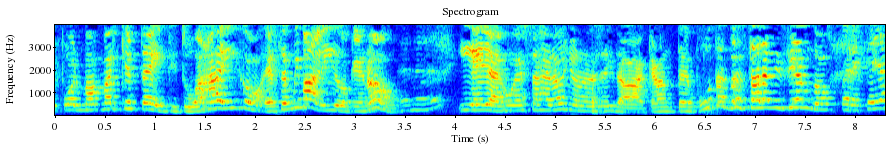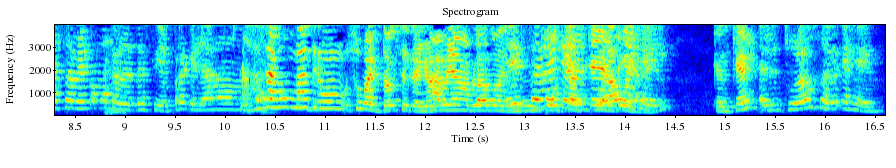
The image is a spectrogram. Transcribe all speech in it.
por más mal que esté, y tú vas ahí como, ese es mi marido, que no. Y ella es un exagerado, yo no necesitaba cante puta, entonces sale diciendo, Pero es que ella se ve como que desde siempre que ella no. eso se llama un matrimonio súper tóxico, ellos habían hablado en Él un se ve que podcast el que, ella es él. ¿Que el qué? El chulao se ve que es él.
